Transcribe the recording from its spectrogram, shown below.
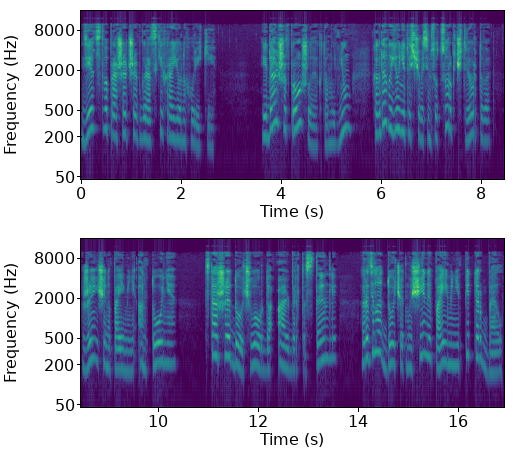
детство, прошедшее в городских районах у реки. И дальше в прошлое, к тому дню, когда в июне 1844-го женщина по имени Антония, старшая дочь лорда Альберта Стэнли, родила дочь от мужчины по имени Питер Белл.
